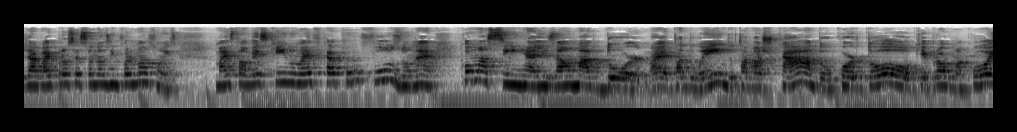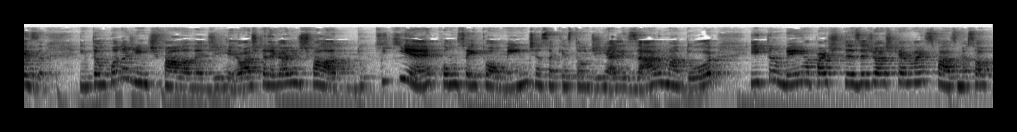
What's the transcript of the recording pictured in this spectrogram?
já vai processando as informações. Mas talvez quem não é ficar confuso, né? Como assim realizar uma dor, né? Tá doendo, tá machucado, cortou, quebrou alguma coisa? Então, quando a gente fala, né, de. Eu acho que é legal a gente falar do que, que é conceitualmente essa questão de realizar uma dor e também a parte do desejo eu acho que é mais fácil, mas só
